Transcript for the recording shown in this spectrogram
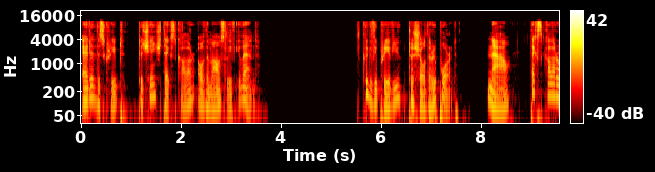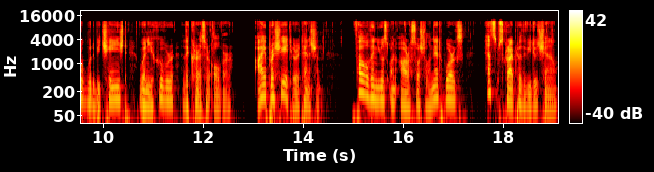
Edit the script to change text color of the mouse leave event. Click the preview to show the report. Now, text color would be changed when you hover the cursor over. I appreciate your attention. Follow the news on our social networks and subscribe to the video channel.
